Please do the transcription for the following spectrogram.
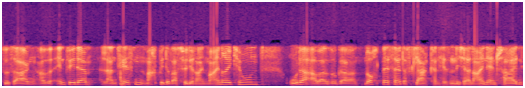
zu sagen, also entweder Land Hessen, macht bitte was für die Rhein-Main-Region oder aber sogar noch besser, das klar kann Hessen nicht alleine entscheiden,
